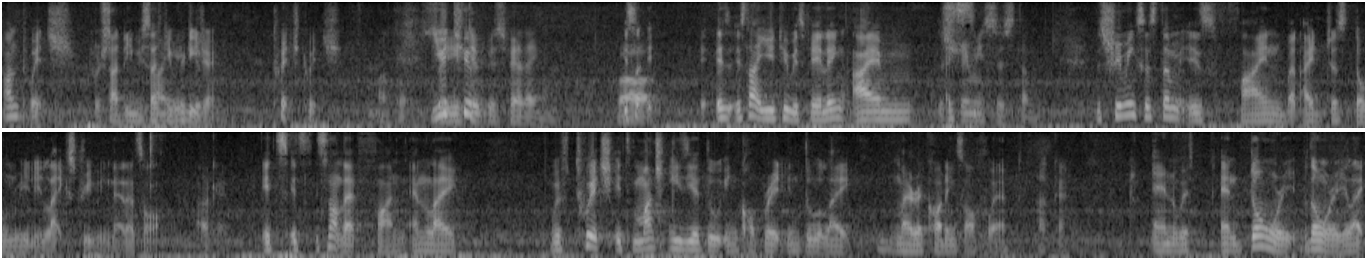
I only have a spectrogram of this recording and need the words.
on Twitch. Twitch.tv slash On DJ. Twitch, Twitch. Okay. So YouTube- YouTube, is failing. It's, Well, not, it's, it's not YouTube is failing. I'm the it's- streaming system. The streaming system is fine, but I just don't really like streaming there. That's all. Okay. It's it's it's not that fun, and like with Twitch, it's much easier to incorporate into like my recording software. Okay. And with and don't worry, but don't worry. Like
